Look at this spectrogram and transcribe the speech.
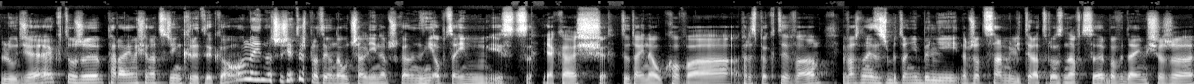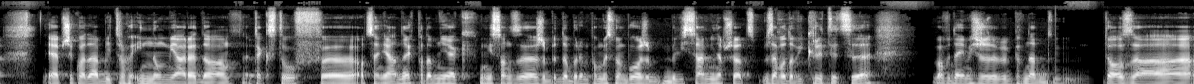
ludzie, którzy parają się na co dzień krytyką, ale jednocześnie też pracują na uczelni. Na przykład nie obca im jest jakaś tutaj naukowa perspektywa. Ważne jest, żeby to nie byli na przykład sami literaturoznawcy, bo wydaje mi się, że e, przykładali trochę inną miarę do tekstów e, ocenianych. Podobnie jak nie sądzę, żeby dobrym pomysłem było, żeby byli sami na przykład zawodowi krytycy, bo wydaje mi się, że pewna doza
